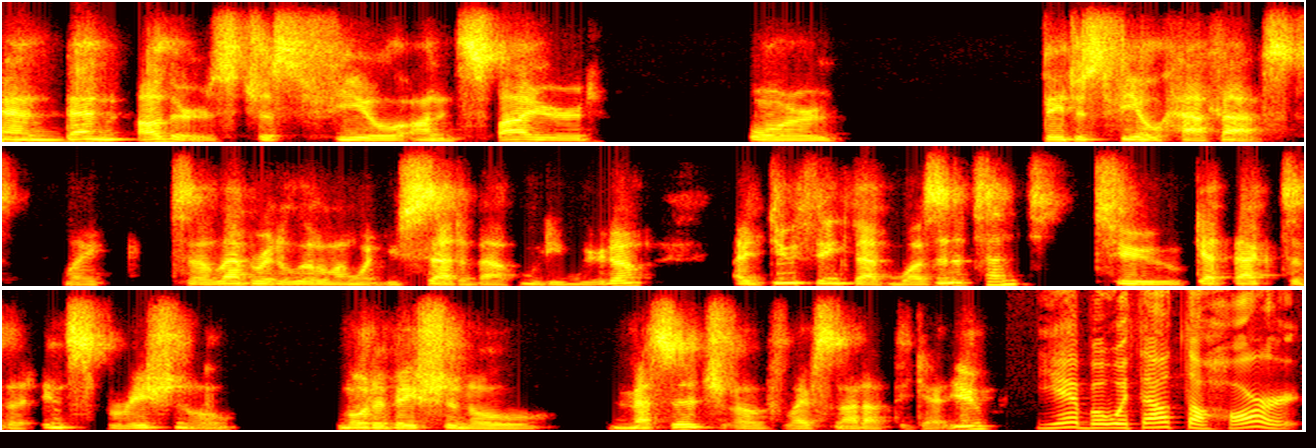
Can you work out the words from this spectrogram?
And then others just feel uninspired or they just feel half assed. Like, to elaborate a little on what you said about Moody Weirdo, I do think that was an attempt to get back to the inspirational motivational message of life's not out to get you. Yeah, but without the heart.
